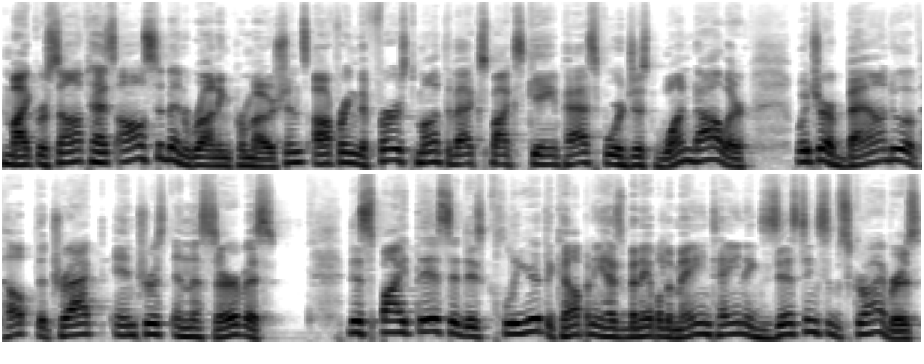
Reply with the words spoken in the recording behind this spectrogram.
Microsoft has also been running promotions offering the first month of Xbox Game Pass for just $1, which are bound to have helped attract interest in the service. Despite this, it is clear the company has been able to maintain existing subscribers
